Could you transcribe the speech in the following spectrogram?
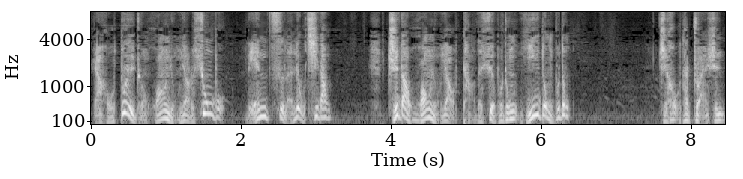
然后对准黄永耀的胸部连刺了六七刀，直到黄永耀躺在血泊中一动不动。之后，他转身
